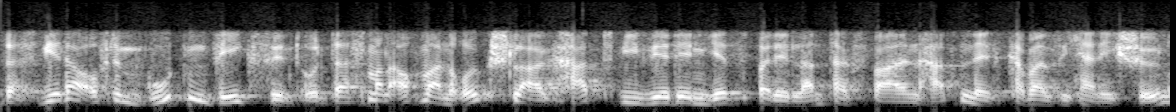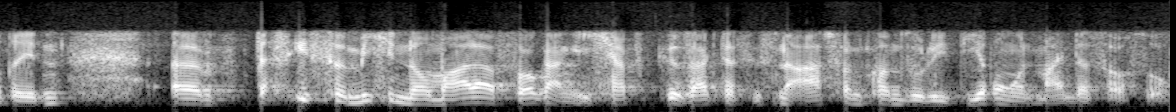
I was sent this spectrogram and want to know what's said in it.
dass wir da auf einem guten Weg sind und dass man auch mal einen Rückschlag hat, wie wir den jetzt bei den Landtagswahlen hatten, das kann man sich ja nicht schönreden. Ähm, das ist für mich ein normaler Vorgang. Ich habe gesagt, das ist eine Art von Konsolidierung und meine das auch so.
